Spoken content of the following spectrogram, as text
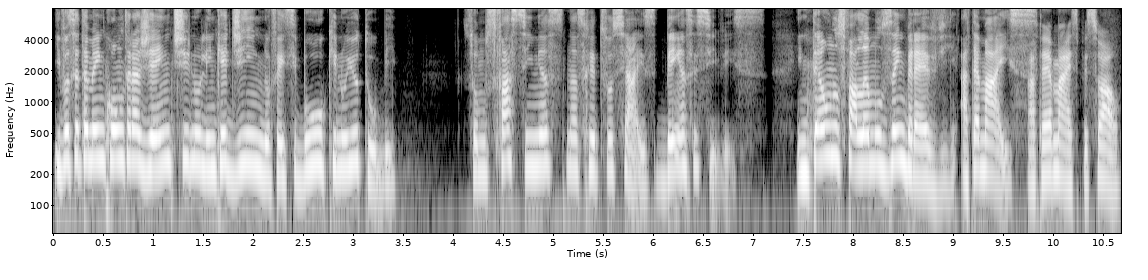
E você também encontra a gente no LinkedIn, no Facebook, no YouTube. Somos facinhas nas redes sociais, bem acessíveis. Então nos falamos em breve. Até mais. Até mais, pessoal.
